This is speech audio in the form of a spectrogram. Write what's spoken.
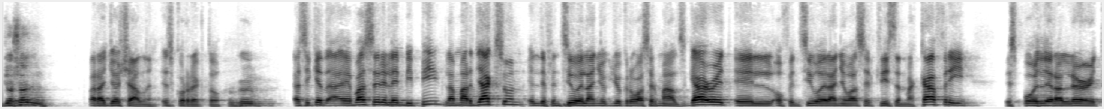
Josh Allen. Para Josh Allen, es correcto. Así que eh, va a ser el MVP, Lamar Jackson. El defensivo del año yo creo va a ser Miles Garrett. El ofensivo del año va a ser Christian McCaffrey. Spoiler alert,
